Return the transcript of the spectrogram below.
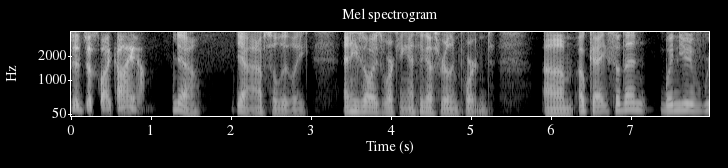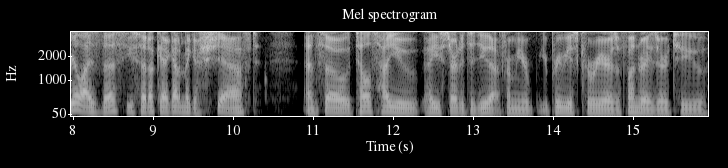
ju- just like i am Yeah. Yeah, absolutely. And he's always working. I think that's really important. Um, okay. So then when you realized this, you said, okay, I got to make a shift. And so tell us how you, how you started to do that from your, your previous career as a fundraiser to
